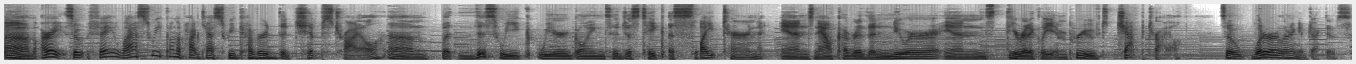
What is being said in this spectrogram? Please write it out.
Um, all right, so Faye, last week on the podcast we covered the CHIPS trial, um, but this week we're going to just take a slight turn and now cover the newer and theoretically improved CHAP trial. So, what are our learning objectives?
